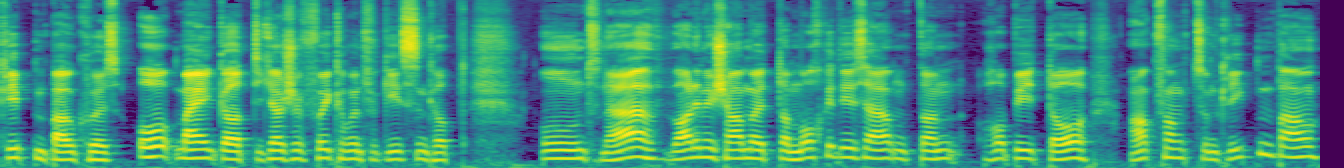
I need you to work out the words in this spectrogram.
Krippenbaukurs. Oh mein Gott, ich habe schon vollkommen vergessen gehabt. Und na, warte mich schau mal, dann mache ich das auch. Und dann habe ich da angefangen zum Krippenbau.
